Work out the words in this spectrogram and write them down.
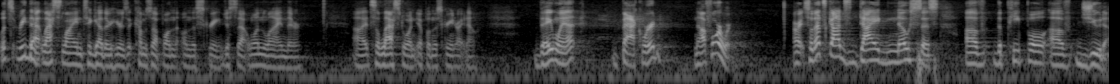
let's read that last line together here as it comes up on, on the screen. Just that one line there. Uh, it's the last one up on the screen right now. They went backward, not forward. All right, so that's God's diagnosis of the people of Judah,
